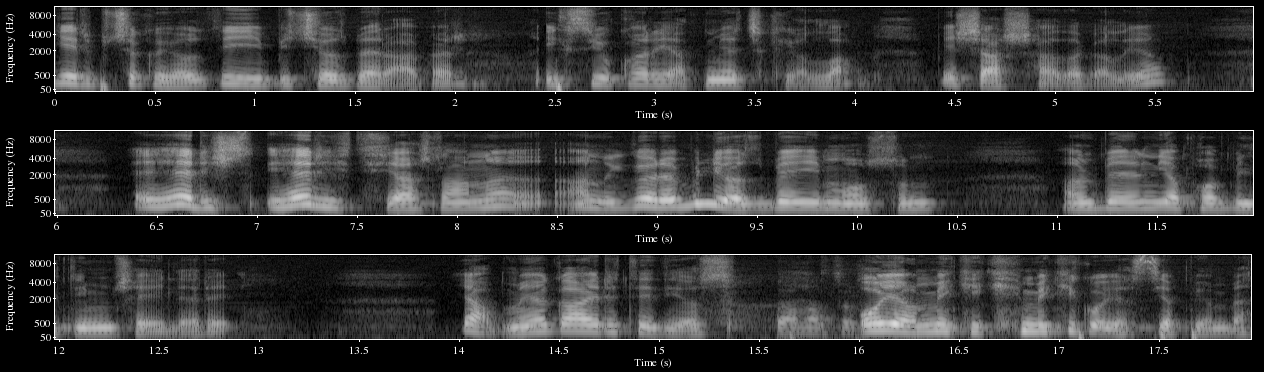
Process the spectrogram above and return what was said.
Girip çıkıyoruz, yiyip içiyoruz beraber. İkisi yukarı yatmaya çıkıyorlar. Beşi aşağıda kalıyor. E, her iş, her ihtiyaçlarını hani görebiliyoruz. Beyim olsun. Hani benim yapabildiğim şeyleri yapmaya gayret ediyoruz. Anlatır. Oya mekik, mekik oyası yapıyorum ben.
